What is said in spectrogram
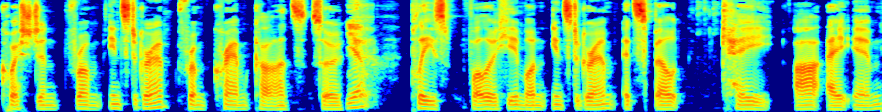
question from Instagram from Kram Cards, so Yep. please follow him on Instagram. It's spelled K R A M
